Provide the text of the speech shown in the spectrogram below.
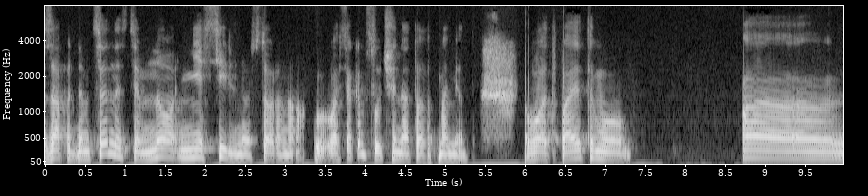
западным ценностям, но не сильную сторону, во всяком случае, на тот момент. Вот, поэтому а,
